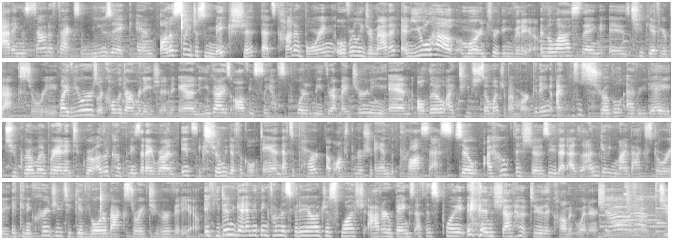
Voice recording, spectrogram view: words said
adding sound effects, music, and honestly just make shit that's kind of boring, overly dramatic, and you will have a more intriguing video. And the last thing is to give your backstory. My viewers are called the Dharma Nation, and you guys obviously have supported me throughout my journey. And although I teach so much about marketing, I also struggle every day to grow my brand and to grow other companies that I run. It's extremely difficult, and that's a part of entrepreneurship and the process. So I hope this shows you that as I'm giving my backstory, it can encourage you to give your backstory to your video. If you didn't get anything from this video, just watch Outer Banks at this point and shout out to the comment winner. Shout out to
